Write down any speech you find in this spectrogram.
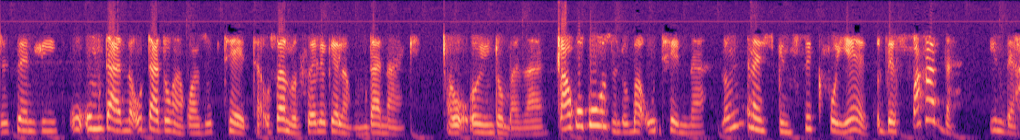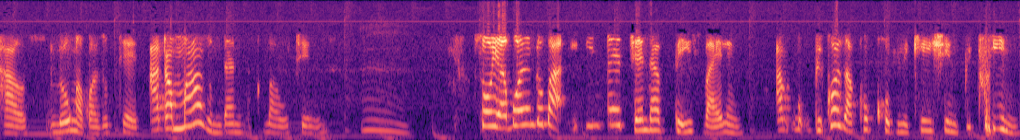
recently umntana utata ongakwazi ukuthetha usandoswelekela ngumntanakhe o- oyintombazana xa kubuzwa into yoba utheni na lo mntana has been sick for years. The father in the house lo ungakwazi ukuthetha akamazi umntana wakhe uba utheni Mm. so uyabona into yoba into ye-gender based violence aku- because akho communication between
